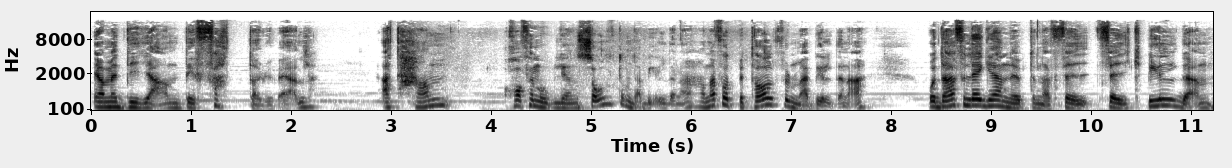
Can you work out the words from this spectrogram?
ja men Diane, det fattar du väl? Att han har förmodligen sålt de där bilderna. Han har fått betalt för de här bilderna. Och därför lägger han ut den här fejkbilden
